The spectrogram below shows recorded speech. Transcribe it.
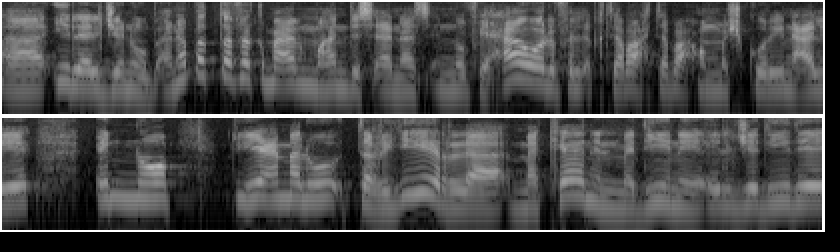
آه، إلى الجنوب. أنا بتفق مع المهندس أنس أنه في حاولوا في الاقتراح تبعهم مشكورين عليه أنه يعملوا تغيير لمكان المدينة الجديدة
